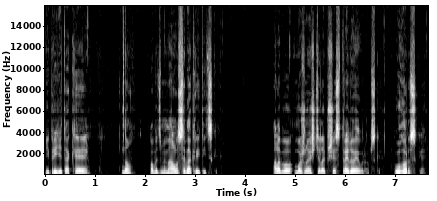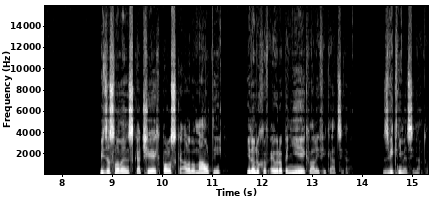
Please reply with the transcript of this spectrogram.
mi príde také, no, povedzme, málo seba kritické. Alebo možno ešte lepšie stredoeurópske, uhorské. Byť zo Slovenska, Čiech, Polska alebo Malty jednoducho v Európe nie je kvalifikácia. Zvyknime si na to.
